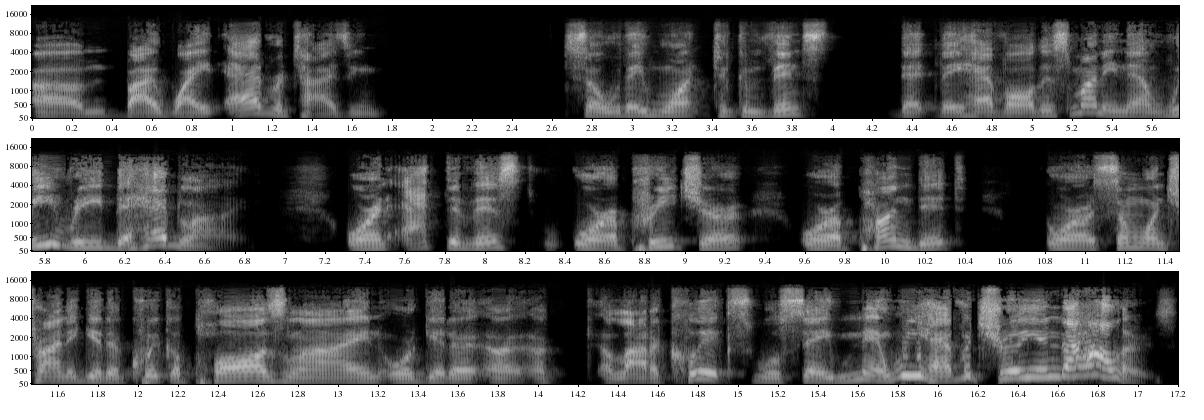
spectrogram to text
um, by white advertising so they want to convince that they have all this money. Now we read the headline, or an activist, or a preacher, or a pundit, or someone trying to get a quick applause line or get a, a, a lot of clicks will say, Man, we have a trillion dollars.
